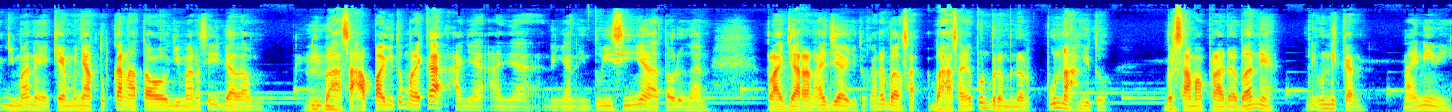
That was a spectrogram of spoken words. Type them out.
gimana ya kayak menyatukan atau gimana sih dalam di Hmm. bahasa apa gitu mereka hanya hanya dengan intuisinya atau dengan pelajaran aja gitu. Karena bangsa bahasanya pun benar-benar punah gitu bersama peradabannya. Ini unik kan? Nah ini nih.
